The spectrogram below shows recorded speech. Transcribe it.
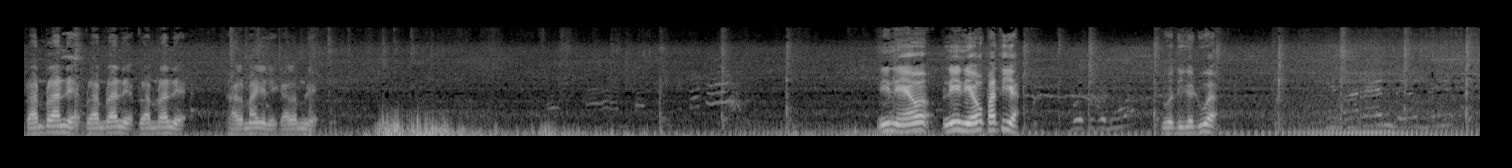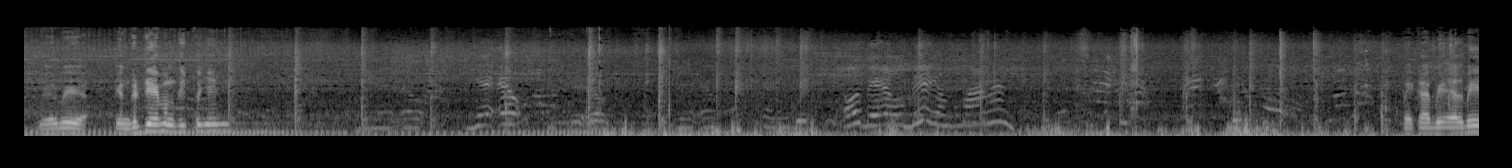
Pelan-pelan dek, pelan-pelan dek, pelan-pelan dek. Kalem aja dek, kalem dek. Ini Neo, ini Neo Pati ya? 232. 232 kemarin BLB ya. Yang gede emang tipenya ini. GL BLB yang kemarin PKBLB.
